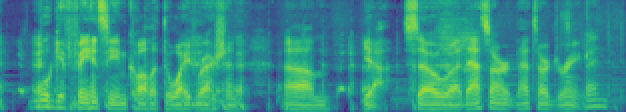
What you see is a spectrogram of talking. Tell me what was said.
we'll get fancy and call it the White Russian. Um, yeah, so uh, that's our that's our drink. Splendid,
